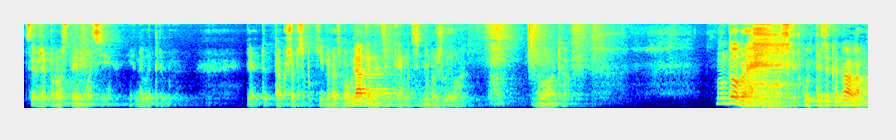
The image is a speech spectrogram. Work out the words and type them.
це вже просто емоції. Я не витримую. Блядь, так, щоб спокійно розмовляти на цю тему, це неможливо. От. Ну, добре, слідкуйте за каналом.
